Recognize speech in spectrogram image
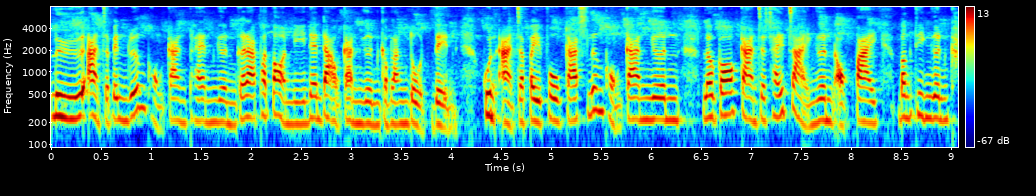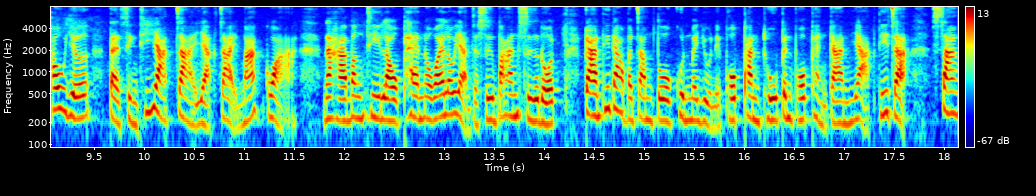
หรืออาจจะเป็นเรื่องของการแพลนเงินก็ได้เพราะตอนนี้เนี่ยดาวการเงินกำลังโดดเด่น คุณอาจจะไปโฟกัสเรื่องของการเงิน แล้วก็การจะใช้จ่ายเงินออกไป บางทีเงินเข้าเยอะ แต่สิ่งที่อยากจ่ายอยากจ่ายมากกว่านะคะ บางทีเราแพลนเอาไว้เราอยากจะซื้อบ้านซื้อรถ การที่ดาวประจำตัวคุณมาอยู่ในภพพันธุเป็นภพแห่งการอยากที่จะสร้าง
